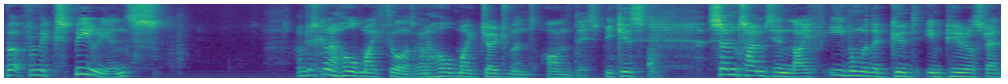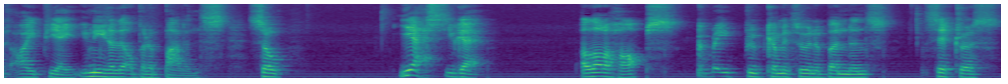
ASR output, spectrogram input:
But from experience, I'm just going to hold my thought, I'm going to hold my judgment on this because sometimes in life, even with a good Imperial Strength IPA, you need a little bit of balance. So, yes, you get a lot of hops, grapefruit coming through in abundance, citrus,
